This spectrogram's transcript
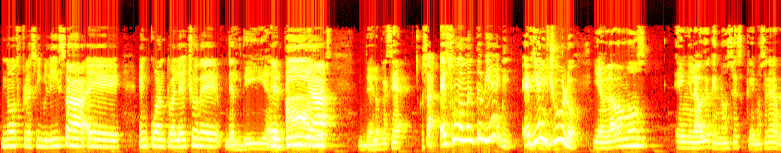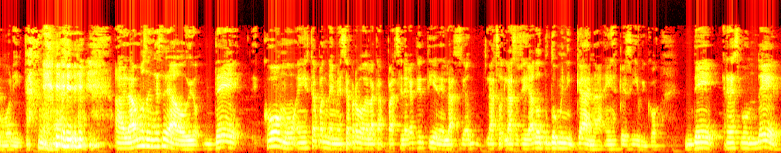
nos flexibiliza eh, en cuanto al hecho de, de del día, del de, día. Pagos, de lo que sea. O sea, es sumamente bien, es sí. bien chulo. Y hablábamos en el audio que no se, que no se grabó ahorita, hablábamos en ese audio de cómo en esta pandemia se ha probado la capacidad que tiene la sociedad, la, la sociedad dominicana en específico de responder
